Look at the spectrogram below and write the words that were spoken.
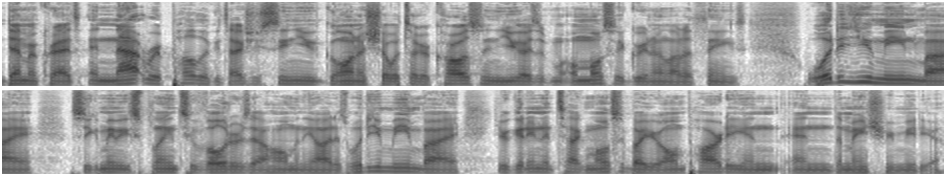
Democrats and not Republicans. I actually seen you go on a show with Tucker Carlson. You guys almost agree on a lot of things. What did you mean by, so you can maybe explain to voters at home in the audience, what do you mean by you're getting attacked mostly by your own party and, and the mainstream media?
